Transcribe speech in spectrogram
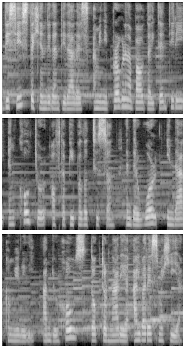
This is Tejiendo Identidades, a mini program about the identity and culture of the people of Tucson and their work in that community. I'm your host, Dr. Nadia Alvarez Mejia.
